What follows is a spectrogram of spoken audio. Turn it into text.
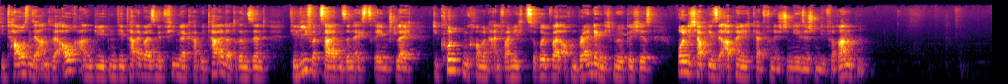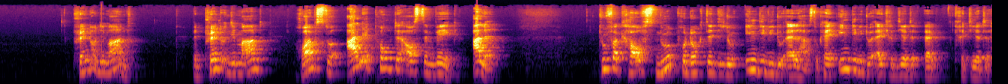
die tausende andere auch anbieten, die teilweise mit viel mehr Kapital da drin sind. Die Lieferzeiten sind extrem schlecht. Die Kunden kommen einfach nicht zurück, weil auch ein Branding nicht möglich ist. Und ich habe diese Abhängigkeit von den chinesischen Lieferanten. Print on Demand. Mit Print on Demand räumst du alle Punkte aus dem Weg. Alle. Du verkaufst nur Produkte, die du individuell hast, okay? Individuell kreierte, äh, kreierte,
